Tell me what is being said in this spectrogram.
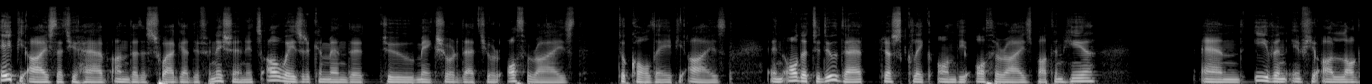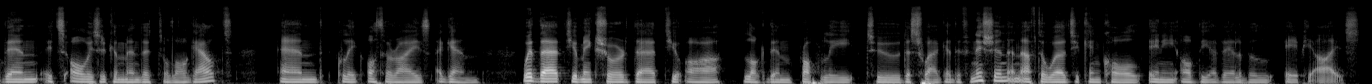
APIs that you have under the Swagger definition, it's always recommended to make sure that you're authorized to call the APIs. In order to do that, just click on the authorize button here. And even if you are logged in, it's always recommended to log out and click authorize again. With that, you make sure that you are logged in properly to the Swagger definition and afterwards you can call any of the available APIs.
